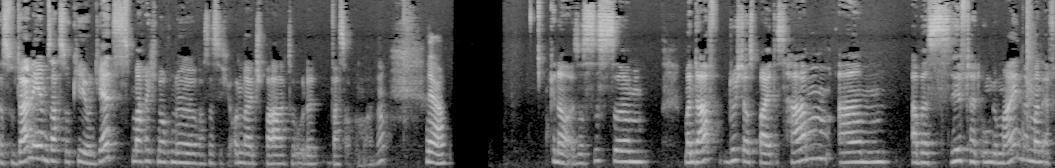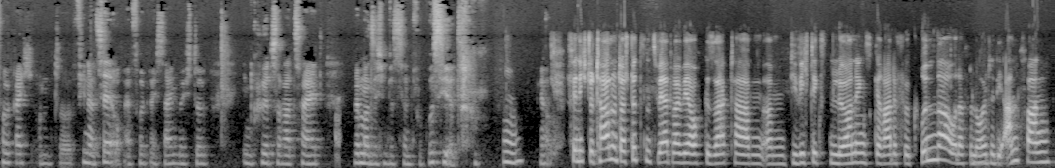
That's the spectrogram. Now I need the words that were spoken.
dass du dann eben sagst, okay, und jetzt mache ich noch eine, was weiß ich, Online-Sparte oder was auch immer. Ne? Ja. Genau, also es ist, ähm, man darf durchaus beides haben. Ähm, aber es hilft halt ungemein, wenn man erfolgreich und äh, finanziell auch erfolgreich sein möchte in kürzerer Zeit, wenn man sich ein bisschen fokussiert. Mhm. Ja. Finde ich total unterstützenswert, weil wir auch gesagt haben, ähm, die wichtigsten Learnings gerade für Gründer oder für mhm. Leute, die anfangen.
